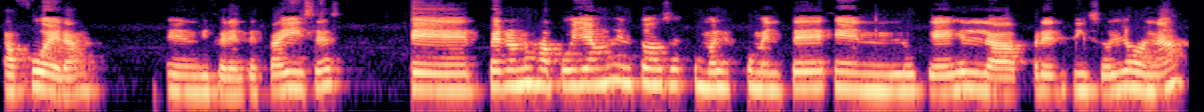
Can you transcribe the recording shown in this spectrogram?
afuera en diferentes países. Eh, pero nos apoyamos entonces, como les comenté, en lo que es la prednisolona,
